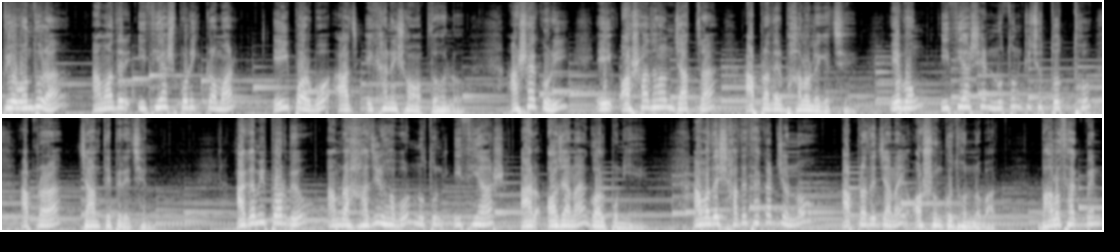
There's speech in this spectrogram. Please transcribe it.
প্রিয় বন্ধুরা, আমাদের ইতিহাস পরিক্রমার এই পর্ব আজ এখানেই সমাপ্ত হলো। আশা করি এই অসাধারণ যাত্রা আপনাদের ভালো লেগেছে এবং ইতিহাসের নতুন কিছু তথ্য আপনারা জানতে পেরেছেন। আগামী পর্বেও আমরা হাজির হব নতুন ইতিহাস আর অজানা গল্প নিয়ে। আমাদের সাথে থাকার জন্য আপনাদের জানাই অসংখ্য ধন্যবাদ। ভালো থাকবেন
